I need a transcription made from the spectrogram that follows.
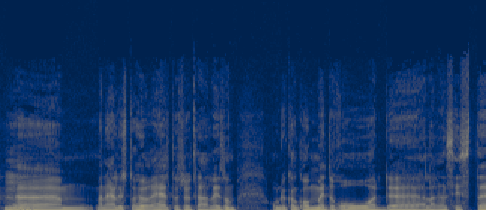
mm. uh, men jeg har lyst til å høre helt til slutt her, liksom, om du kan komme med et råd uh, eller en siste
